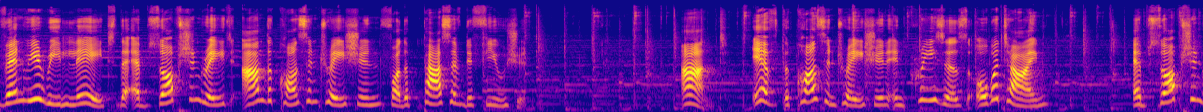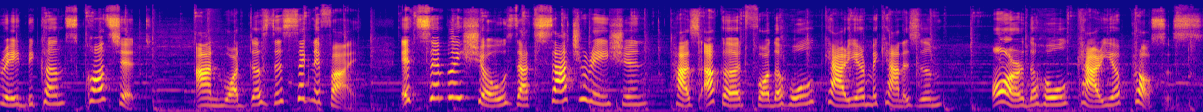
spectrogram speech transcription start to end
when we relate the absorption rate and the concentration for the passive diffusion. And if the concentration increases over time, absorption rate becomes constant. And what does this signify? It simply shows that saturation has occurred for the whole carrier mechanism or the whole carrier process.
